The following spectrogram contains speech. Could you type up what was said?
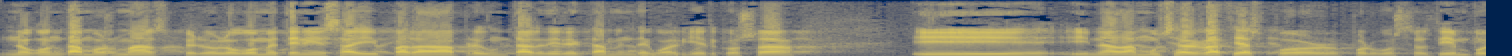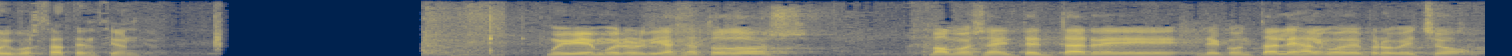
No contamos más, pero luego me tenéis ahí para preguntar directamente cualquier cosa. Y, nada, muchas gracias por, vuestro tiempo y vuestra atención. Muy bien, buenos días a todos. Vamos a intentar de, contarles algo de provecho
